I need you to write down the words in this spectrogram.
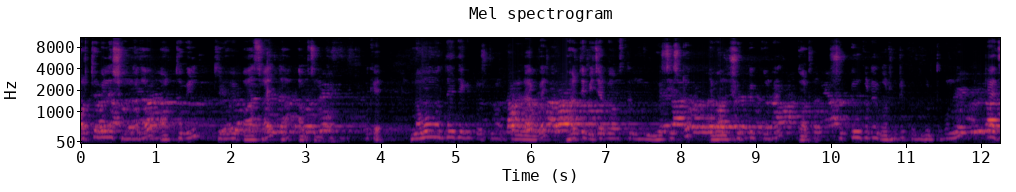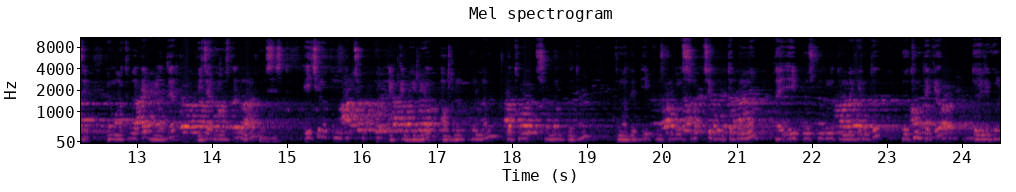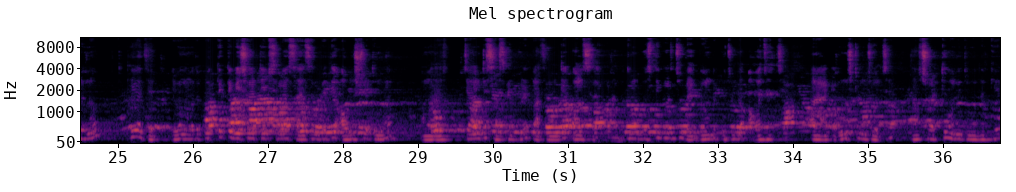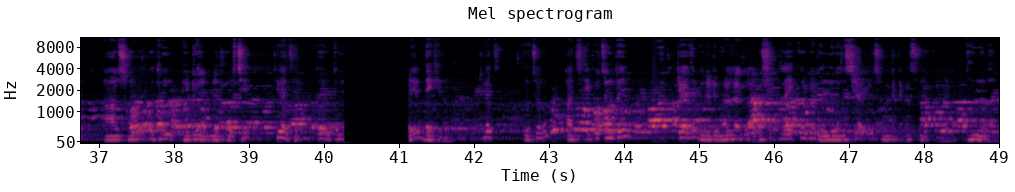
অর্থ বিলের সংজ্ঞা দাও। অর্থ বিল কীভাবে পাস হয় তা আলোচনা করো ওকে নবম অধ্যায় থেকে প্রশ্ন করে রাখবে ভারতীয় বিচার ব্যবস্থার মূল বৈশিষ্ট্য এবং সুপ্রিম কোর্টের গঠন। সুপ্রিম কোর্টের গঠনটি খুব গুরুত্বপূর্ণ, ঠিক আছে? এবং অথবা ভারতের বিচার ব্যবস্থার মূল বৈশিষ্ট্য। এই ছিল তোমাদের ছোট্ট একটি ভিডিও আপলোড করলাম। প্রথম, সবার প্রথম তোমাদের এই প্রশ্নগুলো সবচেয়ে গুরুত্বপূর্ণ, তাই এই প্রশ্নগুলো তোমরা কিন্তু প্রথম থেকে তৈরি করে নাও, ঠিক আছে? এবং আমাদের প্রত্যেকটি বিষয় টিপস বা সাজেশন পেতে অবশ্যই তোমরা আমাদের চ্যানেলটি সাবস্ক্রাইব করে মিনিটে অল সিলেক্ট করে তোমরা বুঝতেই পারছ ব্যাকগ্রাউন্ডে প্রচণ্ড আওয়াজ হচ্ছে একটা অনুষ্ঠান চলছে। তার সত্ত্বেও আমি তোমাদেরকে সর্বপ্রথম ভিডিও আপলোড করছি, ঠিক আছে? তো তোমরা দেখে নাও, ঠিক আছে? তো চলো, আজ এই পর্যন্তই, ঠিক আছে? ভিডিওটি ভালো লাগলে অবশ্যই লাইক করবে, বন্ধুদের শেয়ার করে সবাইকে দেখা সুযোগ করবে ধন্যবাদ।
